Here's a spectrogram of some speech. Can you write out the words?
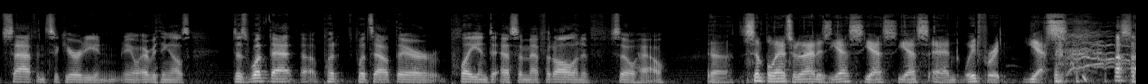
SAF and security and you know everything else does what that uh, put, puts out there play into SMF at all, and if so, how? The simple answer to that is yes, yes, yes, and wait for it, yes. so,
